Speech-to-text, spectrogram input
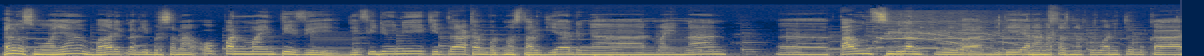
Halo semuanya, balik lagi bersama Open Mind TV. Di video ini kita akan bernostalgia dengan mainan eh, tahun 90-an. Jadi anak-anak tahun 90-an itu bukan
